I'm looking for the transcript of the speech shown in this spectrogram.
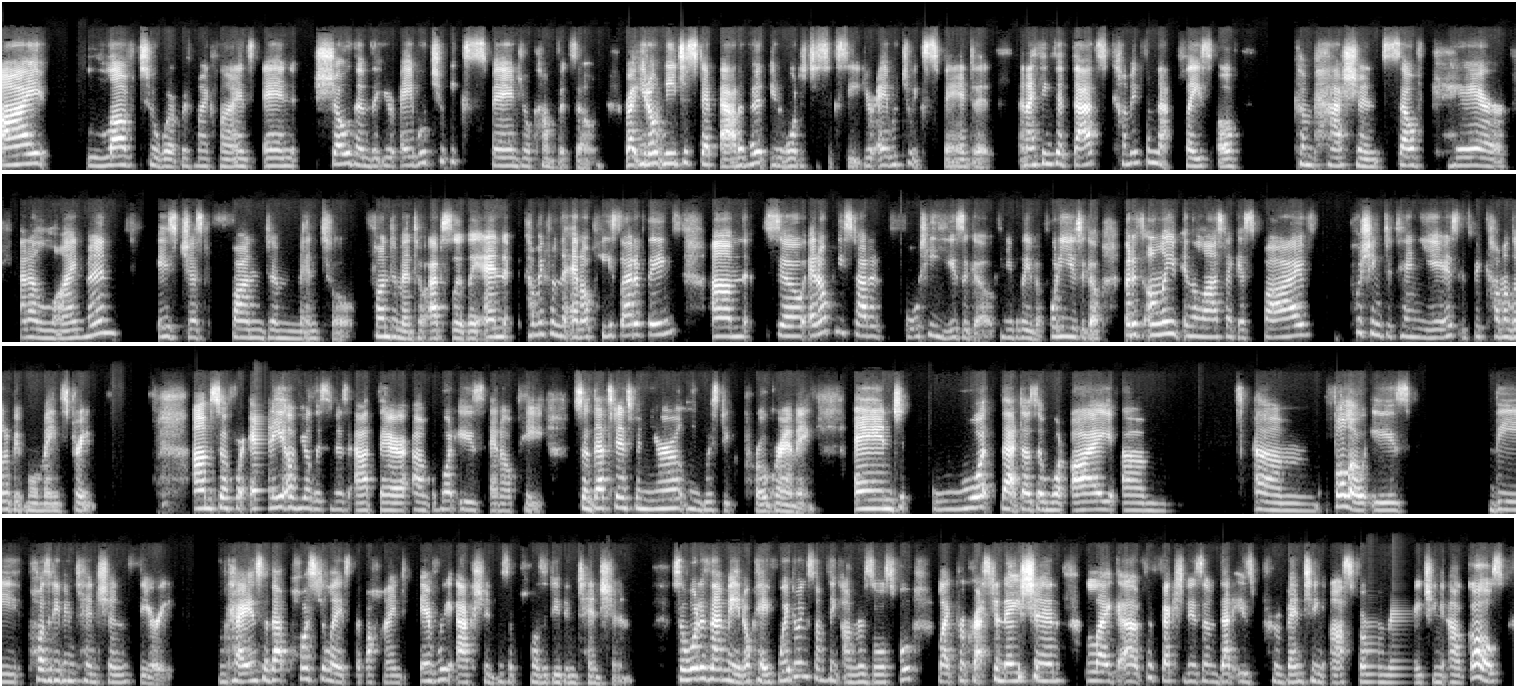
I love to work with my clients and show them that you're able to expand your comfort zone, right? You don't need to step out of it in order to succeed. You're able to expand it. And I think that that's coming from that place of compassion, self care, and alignment is just fundamental fundamental absolutely and coming from the nlp side of things um so nlp started 40 years ago can you believe it 40 years ago but it's only in the last i guess five pushing to 10 years it's become a little bit more mainstream um, so for any of your listeners out there, um, what is NLP? So that stands for Neuro Linguistic Programming. And what that does and what I um, um, follow is the positive intention theory. Okay. And so that postulates that behind every action is a positive intention. So, what does that mean? Okay, if we're doing something unresourceful, like procrastination, like uh, perfectionism, that is preventing us from reaching our goals,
